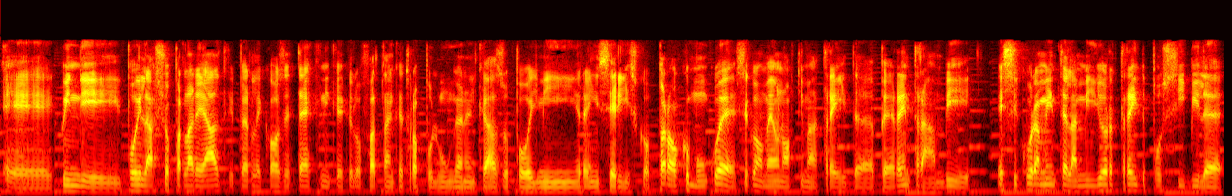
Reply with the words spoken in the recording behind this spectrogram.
E quindi poi lascio parlare altri per le cose tecniche che l'ho fatta anche troppo lunga nel caso poi mi reinserisco, però comunque secondo me è un'ottima trade per entrambi e sicuramente la miglior trade possibile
